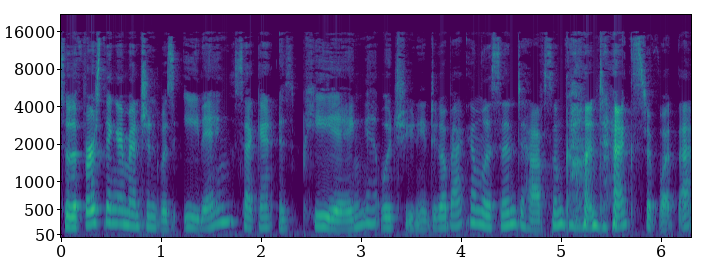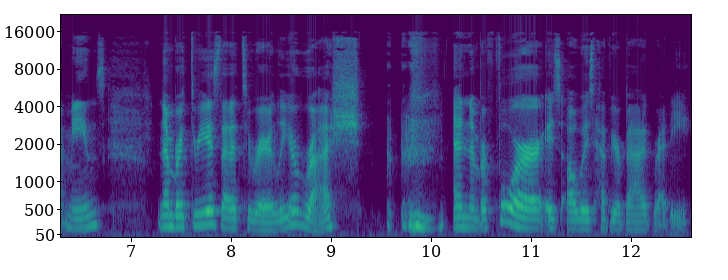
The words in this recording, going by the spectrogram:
So, the first thing I mentioned was eating. Second is peeing, which you need to go back and listen to have some context of what that means. Number three is that it's rarely a rush. and number four is always have your bag ready.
